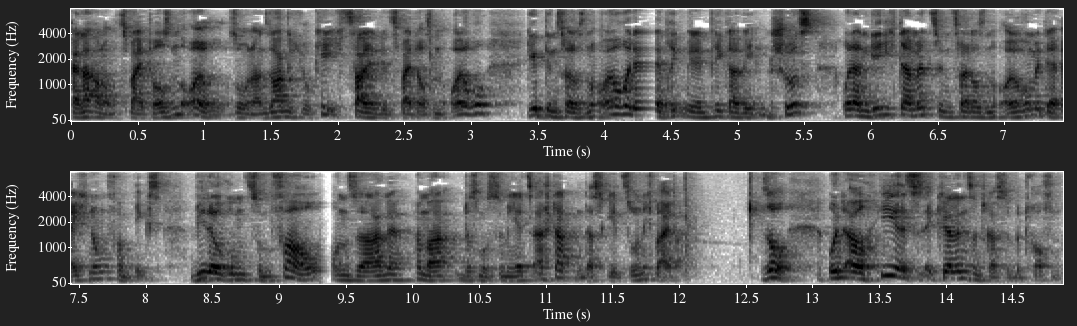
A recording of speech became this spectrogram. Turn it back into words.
keine Ahnung, 2000 Euro. So, und dann sage ich, okay, ich zahle dir 2000 Euro, gebe den 2000 Euro, der bringt mir den PKW in Schuss und dann gehe ich damit zu den 2000 Euro mit der Rechnung vom X wiederum zum V und sage, hör mal, das musst du mir jetzt erstatten, das geht so nicht weiter. So, und auch hier ist das Äquivalenzinteresse betroffen.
